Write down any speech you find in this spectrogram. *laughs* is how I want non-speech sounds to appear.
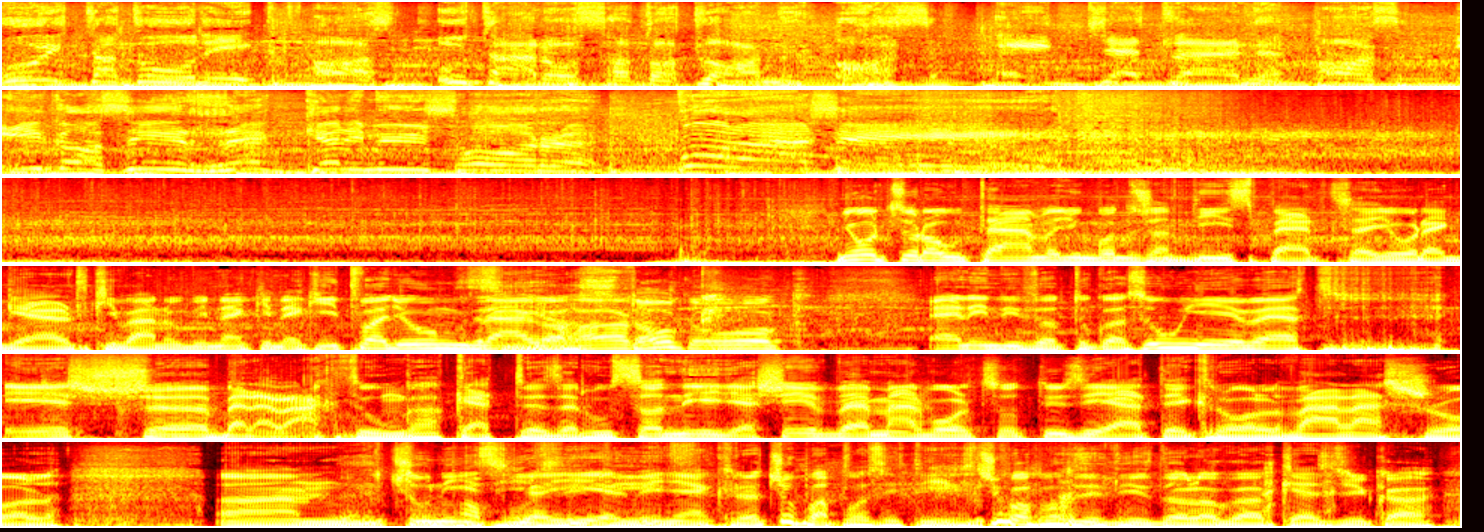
Fújtatódik az utánozhatatlan, az egyetlen, az igazi reggeli műsor, Balázsék! 8 óra után vagyunk, pontosan 10 perccel. Jó reggelt kívánunk mindenkinek. Itt vagyunk, drága Sziasztok! hallgatók. Elindítottuk az új évet, és belevágtunk a 2024-es évben. Már volt szó tűzijátékról, vállásról, um, tunéziai pozitív. élményekről. Csupa pozitív, csupa pozitív dologgal kezdjük a,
